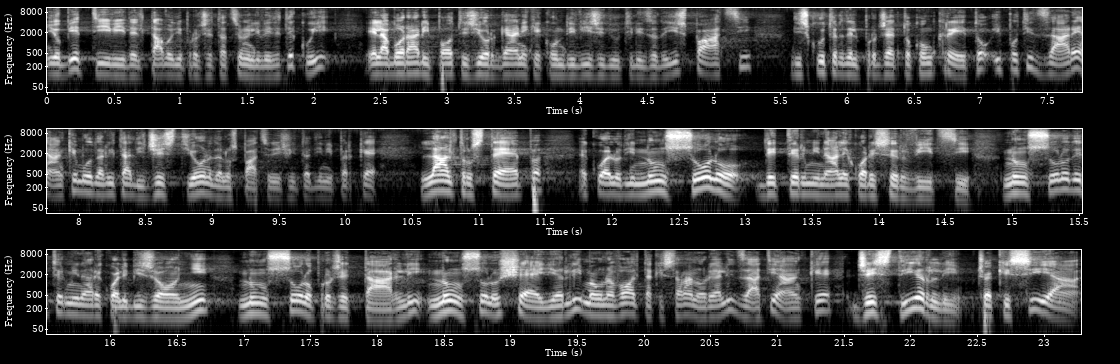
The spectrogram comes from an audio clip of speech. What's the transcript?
Gli obiettivi del tavolo di progettazione li vedete qui, elaborare ipotesi organiche condivise di utilizzo degli spazi, discutere del progetto concreto, ipotizzare anche modalità di gestione dello spazio dei cittadini, perché l'altro step è quello di non solo determinare quali servizi, non solo determinare quali bisogni, non solo progettarli, non solo sceglierli, ma una volta che saranno realizzati anche gestirli, cioè che sia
